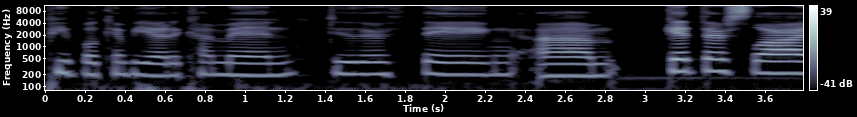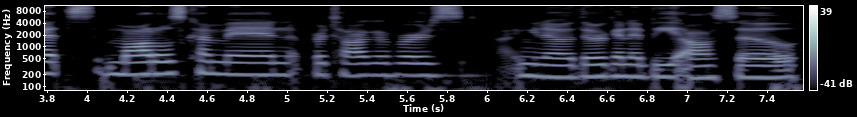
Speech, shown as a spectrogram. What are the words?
People can be able to come in, do their thing, um, get their slots. Models come in, photographers. You know, they're gonna be also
